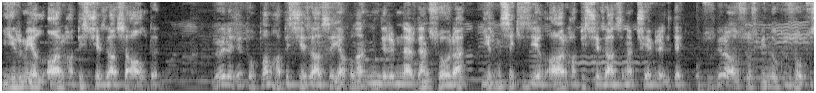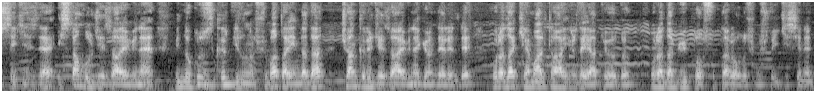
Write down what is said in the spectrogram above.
20 yıl ağır hapis cezası aldı. Böylece toplam hapis cezası yapılan indirimlerden sonra 28 yıl ağır hapis cezasına çevrildi. 31 Ağustos 1938'de İstanbul cezaevine, 1940 yılının Şubat ayında da Çankırı cezaevine gönderildi. Burada Kemal Tahir de yatıyordu. Burada büyük dostlukları oluşmuştu ikisinin.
